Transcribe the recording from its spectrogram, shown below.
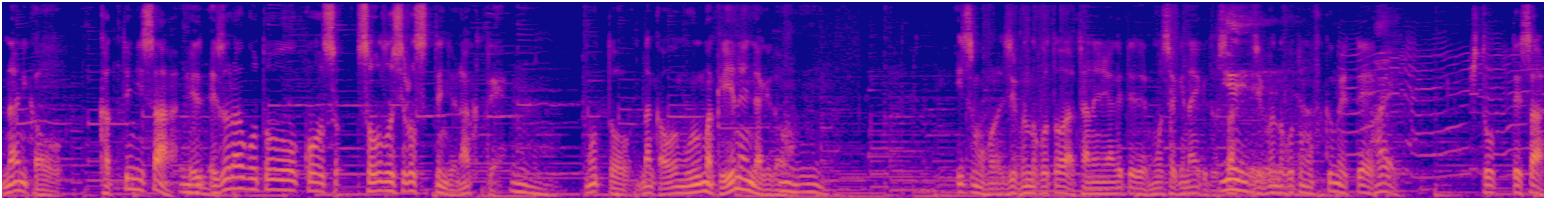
何かを勝手にさ、え絵空事をこうそ想像しろっつってんじゃなくてうん。もっとなんか俺もうまく言えないんだけど、うんうん。いつもほら自分のことは種にあげてで申し訳ないけどさ自分のことも含めて、はい。人ってさ、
